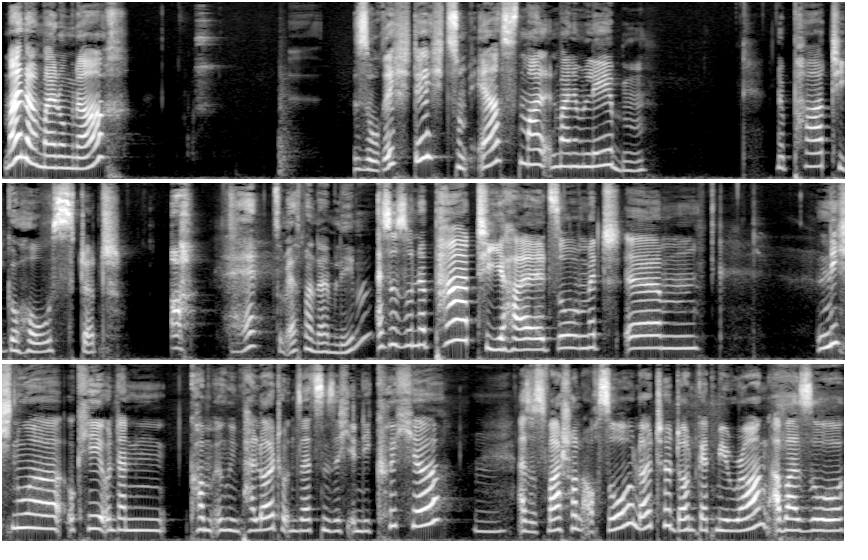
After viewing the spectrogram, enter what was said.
meiner Meinung nach so richtig zum ersten Mal in meinem Leben eine Party gehostet. Oh, hä? Zum ersten Mal in deinem Leben? Also so eine Party halt, so mit ähm, nicht nur, okay, und dann kommen irgendwie ein paar Leute und setzen sich in die Küche. Also es war schon auch so, Leute, don't get me wrong, aber so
